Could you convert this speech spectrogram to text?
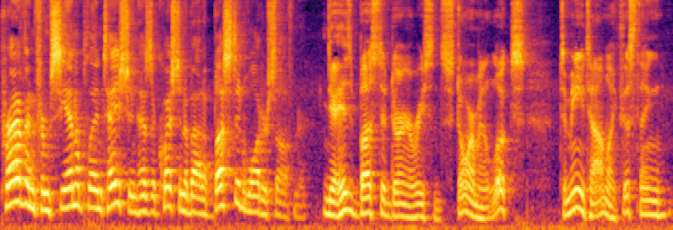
Pravin from Sienna Plantation has a question about a busted water softener. Yeah, his busted during a recent storm, and it looks to me, Tom, like this thing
